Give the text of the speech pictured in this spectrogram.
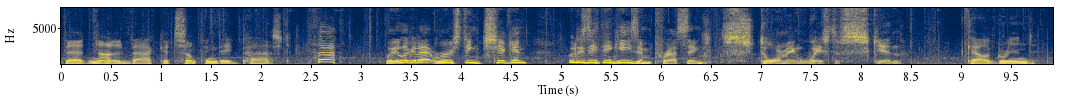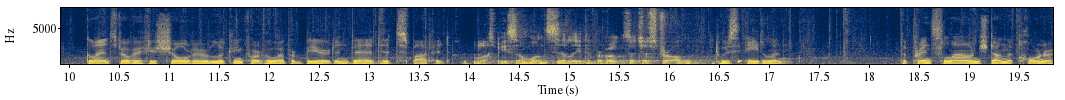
Ved nodded back at something they'd passed. Ha! Will you look at that roosting chicken? Who does he think he's impressing? Storming waste of skin. Kal grinned glanced over his shoulder looking for whoever Beard and Ved had spotted. Must be someone silly to provoke such a strong. It was Adolin. The prince lounged on the corner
